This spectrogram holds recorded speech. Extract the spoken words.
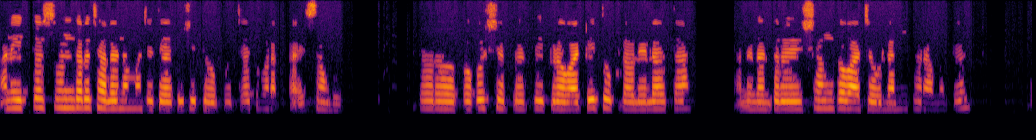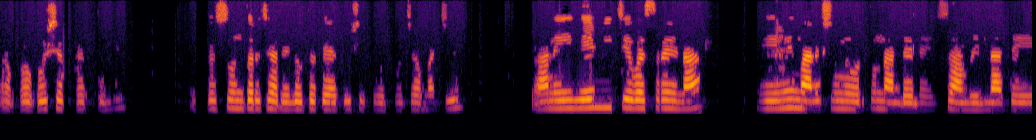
आणि इतकं सुंदर झालं ना म्हणजे त्या दिवशी देवपूजा तुम्हाला काय सांगू? तर बघू शकतात इकडं वाटी तूप लावलेला होता आणि नंतर शंख वाजवला मी घरामध्ये. तर बघू शकतात तुम्ही. इतकं सुंदर झालेलं होतं त्या दिवशी देवपूजा माझी. आणि हे मी जे वस्त्र आहे ना हे मी महालक्ष्मीवरतून आणलेलं आहे. स्वामींना ते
